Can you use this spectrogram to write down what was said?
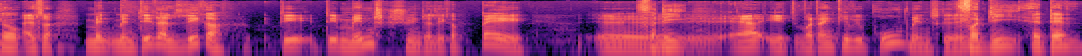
Jo. Altså, men, men det, der ligger, det, det menneskesyn, der ligger bag øh, fordi, er et, hvordan kan vi bruge mennesket? Ikke? Fordi at den,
